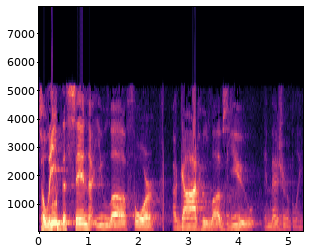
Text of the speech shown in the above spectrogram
To leave the sin that you love for a God who loves you immeasurably.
